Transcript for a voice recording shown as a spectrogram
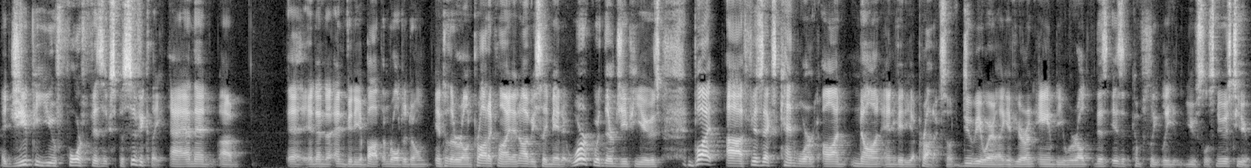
a GPU for physics specifically. And then uh, and then NVIDIA bought them, rolled it on, into their own product line, and obviously made it work with their GPUs. But uh, can work on non-NVIDIA products, so do be aware. Like if you're an AMD world, this isn't completely useless news to you.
